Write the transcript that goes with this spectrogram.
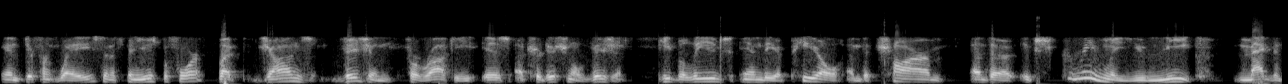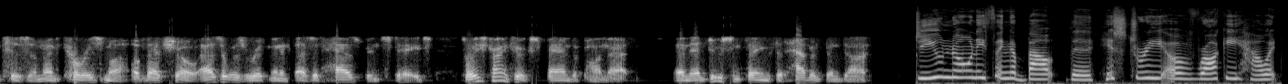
in different ways than it's been used before. But John's vision for Rocky is a traditional vision. He believes in the appeal and the charm and the extremely unique magnetism and charisma of that show as it was written and as it has been staged. So he's trying to expand upon that and then do some things that haven't been done. Do you know anything about the history of Rocky, how it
